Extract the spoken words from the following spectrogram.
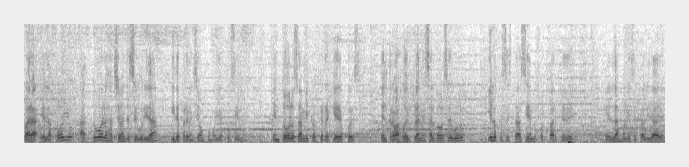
para el apoyo a todas las acciones de seguridad y de prevención, como ya expusimos, en todos los ámbitos que requiere pues el trabajo del Plan El Salvador Seguro y lo que se está haciendo por parte de eh, las municipalidades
